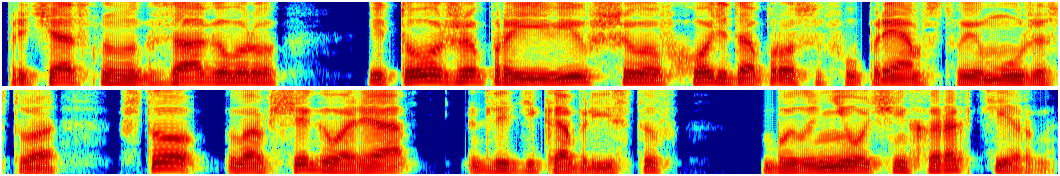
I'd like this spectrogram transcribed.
причастного к заговору, и тоже проявившего в ходе допросов упрямство и мужество, что, вообще говоря, для декабристов было не очень характерно.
